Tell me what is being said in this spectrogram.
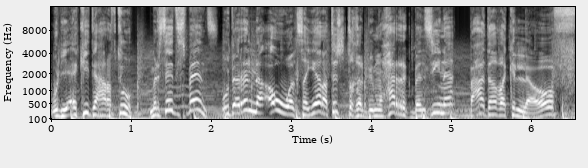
واللي أكيد عرفتوه مرسيدس بنز. ودار لنا أول سيارة تشتغل بمحرك بنزينة بعد هذا كله. أوف.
